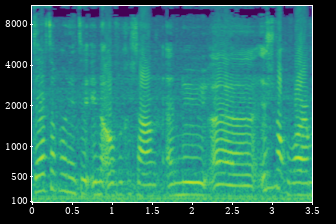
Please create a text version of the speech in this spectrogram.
30 minuten in de oven gestaan. En nu uh, is het nog warm.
